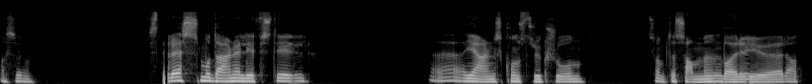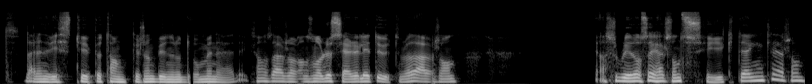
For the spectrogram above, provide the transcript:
Altså stress, moderne livsstil, eh, hjernens konstruksjon, som til sammen bare gjør at det er en viss type tanker som begynner å dominere. Så, sånn, så når du ser det litt utenfra, det sånn Ja, så blir det også helt sånn sykt, egentlig. Sånn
